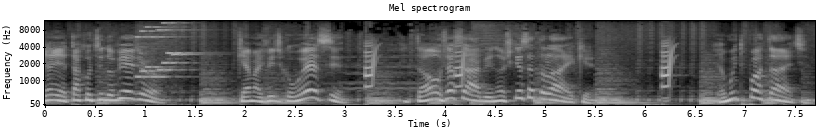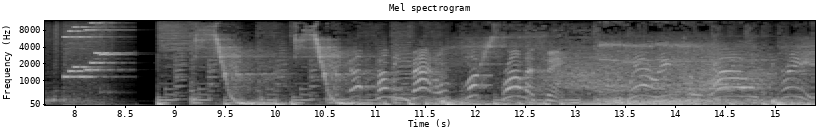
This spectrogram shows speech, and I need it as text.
E aí, tá curtindo o vídeo? Quer mais vídeo como esse? Então já sabe, não esqueça do like. É muito importante. The upcoming battle looks promising. We're into round three.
